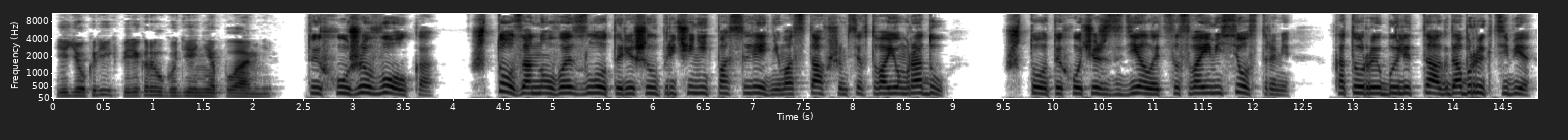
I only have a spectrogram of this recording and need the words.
Ее крик перекрыл гудение пламени. «Ты хуже волка! Что за новое зло ты решил причинить последним оставшимся в твоем роду? Что ты хочешь сделать со своими сестрами, которые были так добры к тебе.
